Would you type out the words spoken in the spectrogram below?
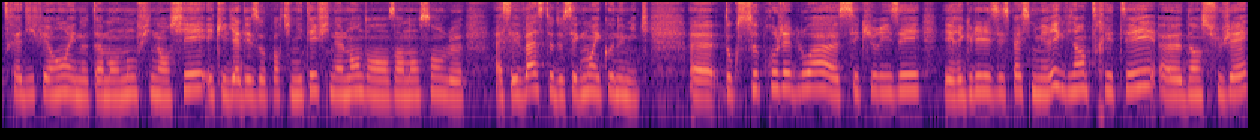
très différents et notamment non financiers et qu'il y a des opportunités finalement dans un ensemble assez vaste de segments économiques. Euh, donc ce projet de loi euh, sécuriser et réguler les espaces numériques vient traiter euh, d'un sujet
